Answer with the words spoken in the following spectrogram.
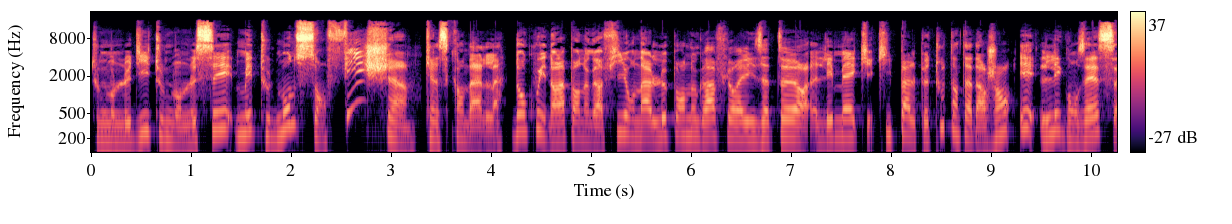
Tout le monde le dit, tout le monde le sait, mais tout le monde s'en fiche. Quel scandale. Donc oui, dans la pornographie, on a le pornographe, le réalisateur, les mecs qui palpent tout un tas d'argent et les gonzesses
